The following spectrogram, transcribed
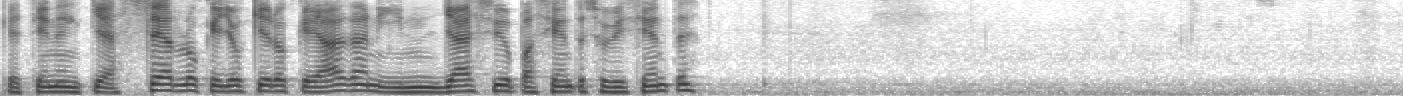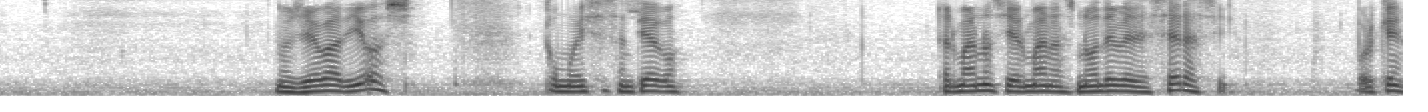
que tienen que hacer lo que yo quiero que hagan y ya he sido paciente suficiente. Nos lleva a Dios, como dice Santiago. Hermanos y hermanas, no debe de ser así. ¿Por qué?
